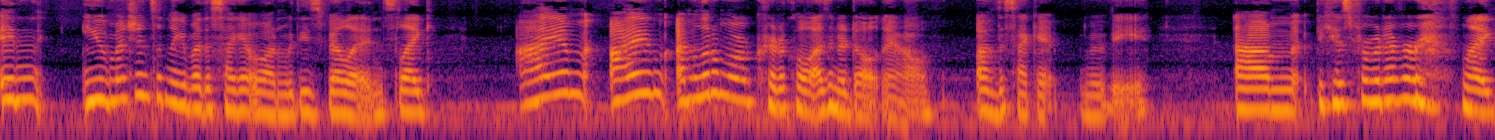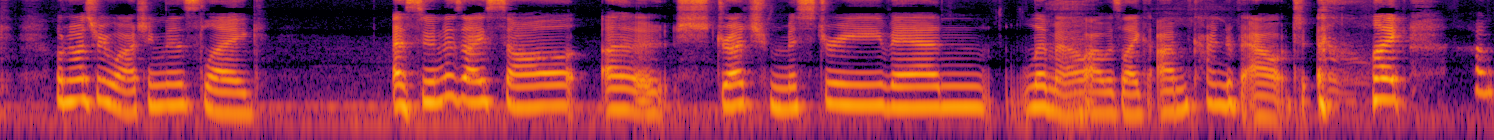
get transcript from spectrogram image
in you mentioned something about the second one with these villains. Like, I am, I'm, I'm a little more critical as an adult now of the second movie, um, because for whatever, like, when I was rewatching this, like, as soon as I saw a stretch mystery van limo, I was like, I'm kind of out. like, I'm,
